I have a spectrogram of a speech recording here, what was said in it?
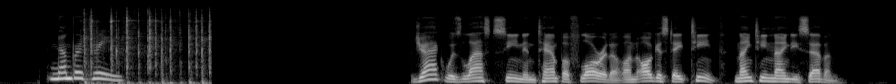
Number 3. Jack was last seen in Tampa, Florida on August 18, 1997.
